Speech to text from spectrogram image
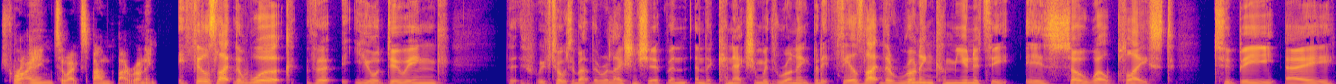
trying to expand my running. It feels like the work that you're doing that we've talked about the relationship and, and the connection with running, but it feels like the running community is so well placed to be a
